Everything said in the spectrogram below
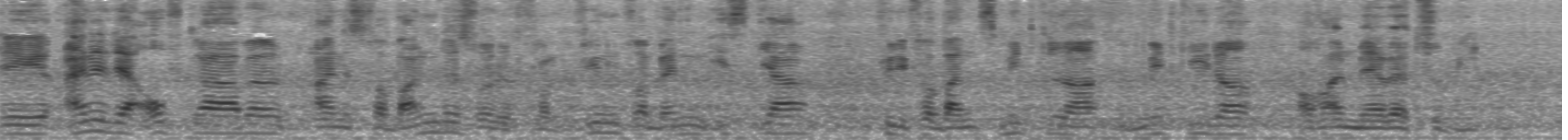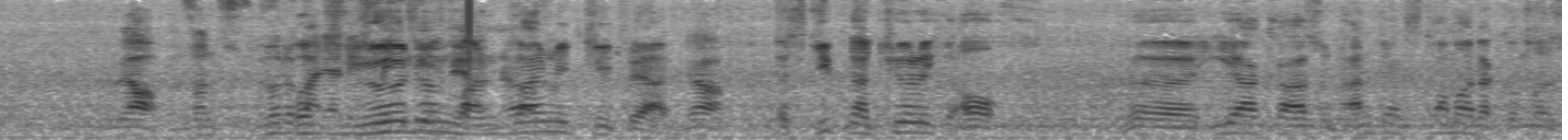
die, eine der Aufgaben eines Verbandes oder von vielen Verbänden ist ja, für die Verbandsmitglieder Mitglieder auch einen Mehrwert zu bieten. Ja, sonst würde man ja Sonst nicht würde Mitglied man werden. ne? kein Mitglied werden. Ja, Es gibt natürlich auch äh, IHKs und Handwerkskammer, da können wir es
